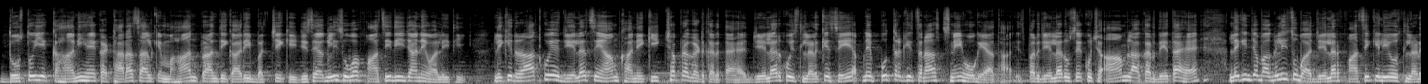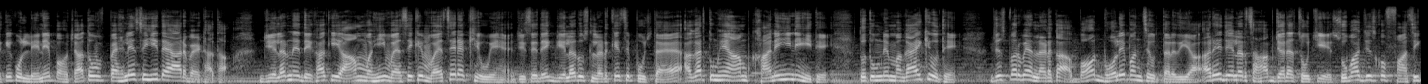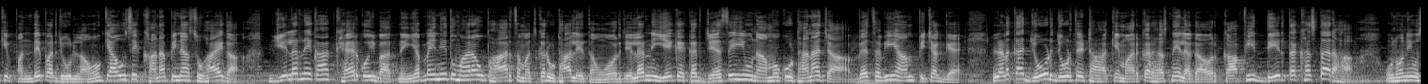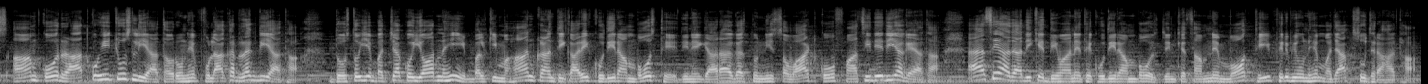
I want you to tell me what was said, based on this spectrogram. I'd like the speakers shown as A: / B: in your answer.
A: दोस्तों, ये कहानी है एक 18 साल के महान क्रांतिकारी बच्चे की, जिसे अगली सुबह फांसी दी जाने वाली थी। लेकिन रात को यह जेलर से आम खाने की इच्छा प्रकट करता है। जेलर को इस लड़के से अपने पुत्र की तरह स्नेह हो गया था। इस पर जेलर उसे कुछ आम लाकर देता है, लेकिन जब अगली सुबह जेलर फांसी के लिए उस लड़के को लेने पहुँचा तो वह पहले से ही तैयार बैठा था। जेलर ने देखा कि आम वहीं वैसे के वैसे रखे हुए हैं, जिसे देख जेलर उस लड़के से पूछता है, अगर तुम्हें आम खाने ही नहीं थे तो तुमने मंगाए क्यों थे? जिस पर वह लड़का बहुत भोलेपन से उत्तर दिया, अरे जेलर साहब, जरा सोचिए, सुबह जिसको फांसी के फंदे पर झूलना हो, क्या उसे खाना पीना सुहाएगा। जेलर ने कहा, खैर, कोई बात नहीं, अब मैं इन्हें तुम्हारा उपहार समझकर उठा लेता हूँ। और जेलर ने यह कहकर, जैसे ही उन आमों को उठाना चाहा, वह सभी आम पिचक गए। लड़का ज़ोर ज़ोर से ठहाके मारकर हंसने लगा और काफ़ी देर तक हंसता रहा। उन्होंने उस आम को रात को ही चूस लिया था और उन्हें फुलाकर रख दिया था। दोस्तों, ये बच्चा कोई और नहीं, बल्कि महान क्रांतिकारी खुदीराम बोस थे, जिन्हें 11 अगस्त उन्नीस सौ आठ को फांसी दे दिया गया था। ऐसे आज़ादी के दीवाने थे खुदीराम बोस, जिनके सामने मौत थी, फिर भी उन्हें मज़ाक सूझ रहा था।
